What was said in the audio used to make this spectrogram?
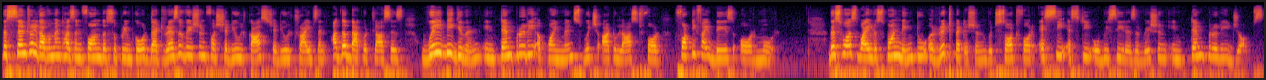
The central government has informed the Supreme Court that reservation for scheduled castes, scheduled tribes and other backward classes will be given in temporary appointments which are to last for 45 days or more. This was while responding to a writ petition which sought for SC, ST, OBC reservation in temporary jobs.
